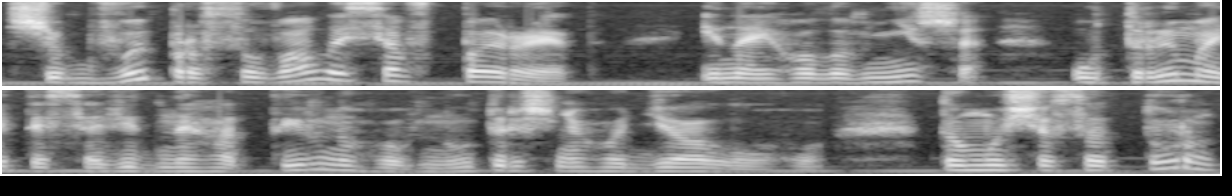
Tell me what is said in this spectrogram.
щоб ви просувалися вперед, і найголовніше утримайтеся від негативного внутрішнього діалогу, тому що Сатурн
